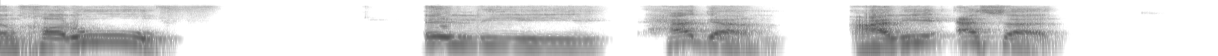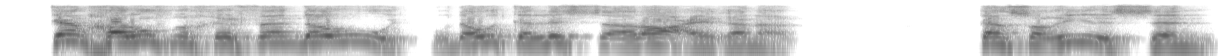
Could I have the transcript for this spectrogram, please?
الخروف اللي هجم عليه أسد. كان خروف من خرفان داود وداود كان لسه راعي غنم. كان صغير السن.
